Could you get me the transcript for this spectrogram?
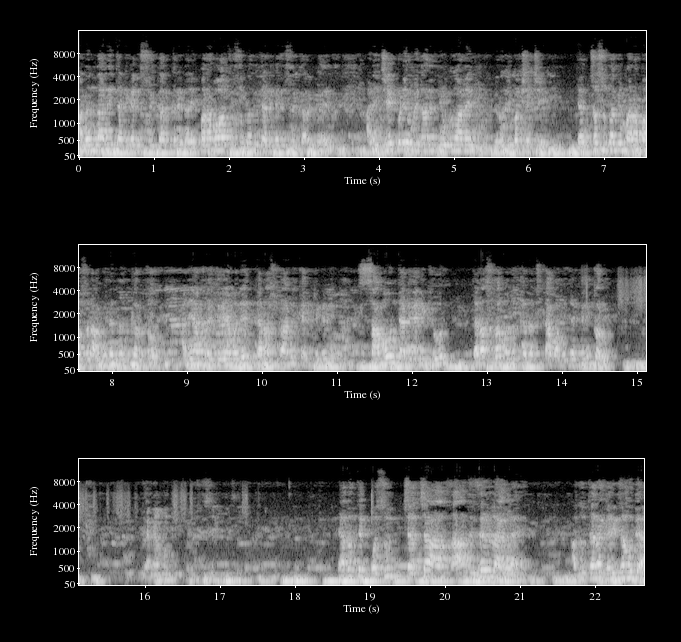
आनंदाने त्या ठिकाणी स्वीकार करेन आणि पराभवाचा सुद्धा मी त्या ठिकाणी स्वीकार करेन. आणि जे कोणी उमेदवार निवडून आले विरोधी पक्षाचे त्यांचंसुद्धा मी मनापासून अभिनंदन करतो. आणि या प्रक्रियेमध्ये त्यांनासुद्धा आम्ही त्या ठिकाणी सामावून त्या ठिकाणी घेऊन त्यांनासुद्धा मदत करण्याचं काम आम्ही त्या ठिकाणी करू. ते आता ते बसून चर्चा आज आज रिझल्ट लागलाय. अजून त्याला घरी जाऊ द्या.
